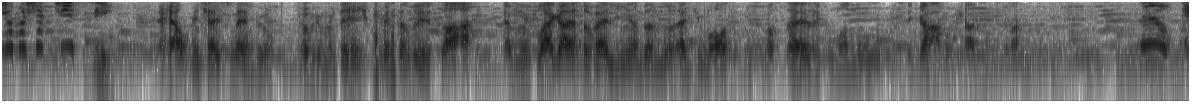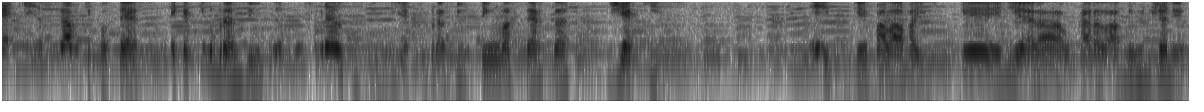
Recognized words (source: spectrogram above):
é uma chatice. É, realmente é isso mesmo, viu? Eu vi muita gente comentando isso. Ah, é muito legal essa velhinha andando é, de moto com Scorsese, fumando cigarro, charuto, sei lá. Não, é, é- sabe o que acontece? É que aqui no Brasil, o Francis dizia que o Brasil tem uma certa jequice. Ele, porque falava isso, porque ele era o cara lá do Rio de Janeiro.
